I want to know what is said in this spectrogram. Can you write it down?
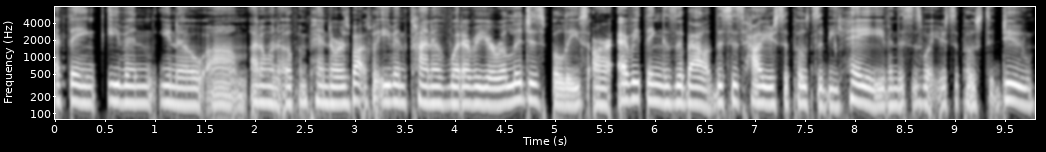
I think even, you know, um, I don't want to open Pandora's box, but even kind of whatever your religious beliefs are, everything is about this is how you're supposed to behave and this is what you're supposed to do.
